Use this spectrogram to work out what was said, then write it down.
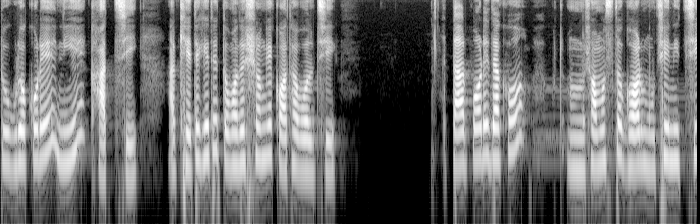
টুকরো করে নিয়ে খাচ্ছি আর খেতে খেতে তোমাদের সঙ্গে কথা বলছি। তারপরে দেখো সমস্ত ঘর মুছে নিচ্ছি,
